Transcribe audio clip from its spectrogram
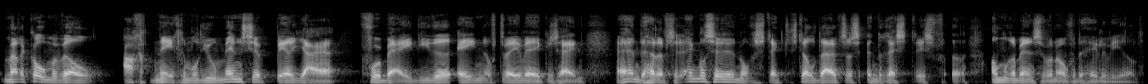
Maar er komen wel 8, 9 miljoen mensen per jaar voorbij... die er één of twee weken zijn. En de helft zijn Engelsen, nog een stel Duitsers... en de rest is eh, andere mensen van over de hele wereld.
